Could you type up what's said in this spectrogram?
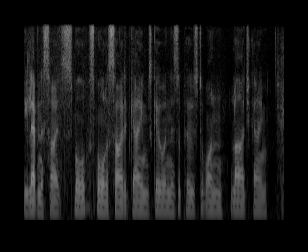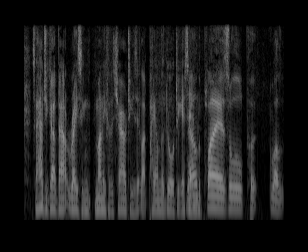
11 aside small smaller sided games going as opposed to one large game. So how do you go about raising money for the charity? Is it like pay on the door to get Now in? No the players all put well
